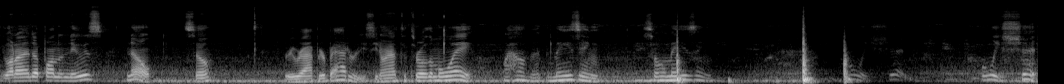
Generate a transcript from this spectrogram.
You want to end up on the news? No. So, rewrap your batteries. You don't have to throw them away. Wow, that's amazing. So amazing. Holy shit. Holy shit.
